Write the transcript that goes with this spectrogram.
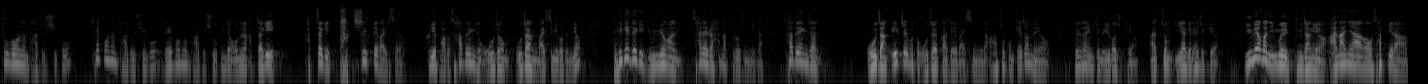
두 번은 봐주시고 세 번은 봐주시고 네 번은 봐주시고 근데 오늘 갑자기 갑자기 탁 칠 때가 있어요. 그게 바로 사도행전 5장, 5장 말씀이거든요. 되게 되게 유명한 사례를 하나 들어줍니다. 사도행전 5장 1절부터 5절까지의 말씀입니다. 아 조금 깨졌네요. 전사님이 좀 읽어줄게요. 아좀 이야기를 해줄게요. 유명한 인물 등장해요. 아나니아하고 삽비라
